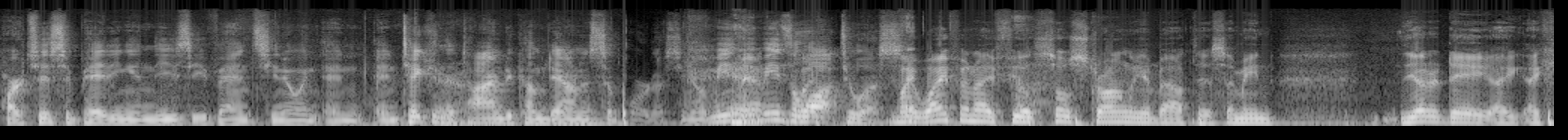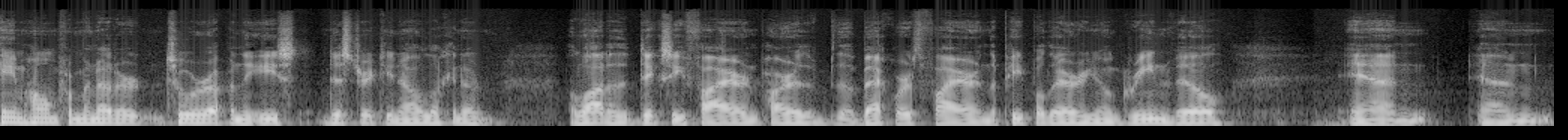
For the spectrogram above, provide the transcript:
participating in these events, you know, and and, and taking the time to come down and support us. You know, it means, it means a lot to us. My wife and I feel so strongly about this. I mean, the other day I, I came home from another tour up in the East District, you know, looking at a lot of the Dixie Fire and part of the, Beckwourth Fire and the people there, you know, Greenville, and and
